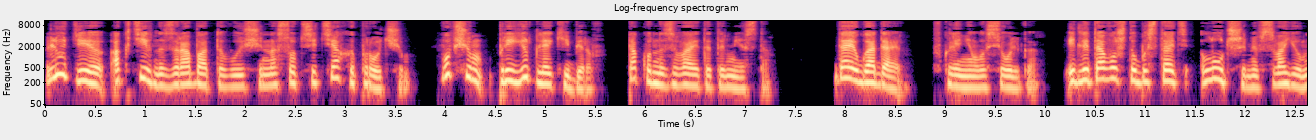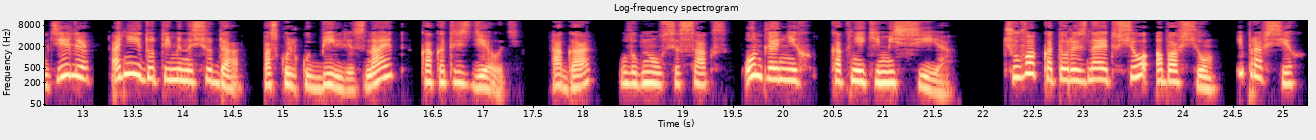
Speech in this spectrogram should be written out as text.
Люди, активно зарабатывающие на соцсетях и прочем. В общем, приют для киберов. Так он называет это место. — Дай угадаю, — вклинилась Ольга. И для того, чтобы стать лучшими в своем деле, они идут именно сюда, поскольку Билли знает, как это сделать. — Ага, — улыбнулся Сакс. — Он для них как некий мессия. Чувак, который знает все обо всем и про всех.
